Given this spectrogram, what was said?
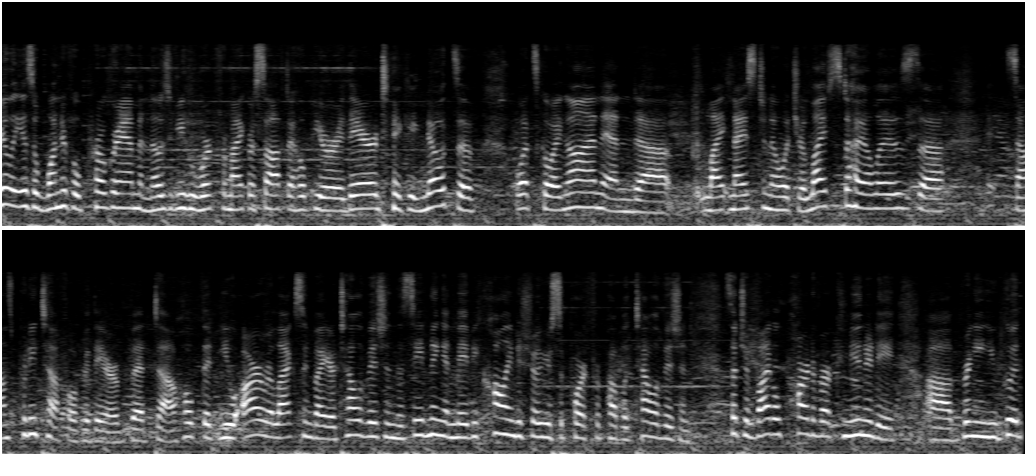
Really is a wonderful program, and those of you who work for Microsoft, I hope you're there taking notes of what's going on, and uh, nice to know what your lifestyle is. Uh, Sounds pretty tough over there, but uh, hope that you are relaxing by your television this evening and maybe calling to show your support for public television. Such a vital part of our community, uh, bringing you good,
